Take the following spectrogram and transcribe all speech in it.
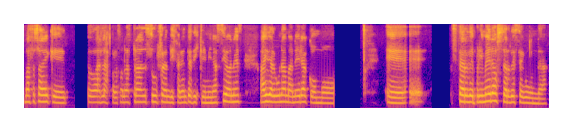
más allá de que todas las personas trans sufren diferentes discriminaciones, hay de alguna manera como eh, ser de primera o ser de segunda.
